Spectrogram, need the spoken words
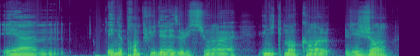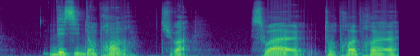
et, et ne prends plus des résolutions uniquement quand les gens décident d'en prendre, tu vois. Soit ton propre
